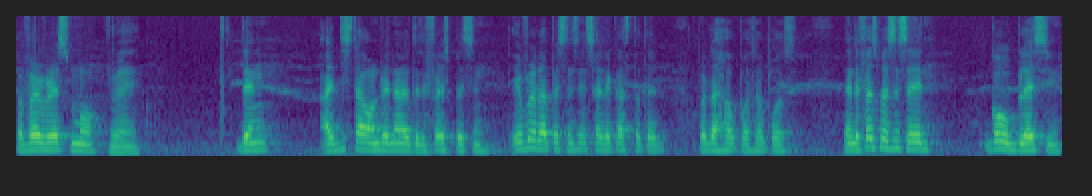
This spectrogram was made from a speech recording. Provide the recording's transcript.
were very very small. Right. Then I dished out 100 naira to the first person. Every other person inside the car started, brother, help us, help us. Then the first person said, God will bless you.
